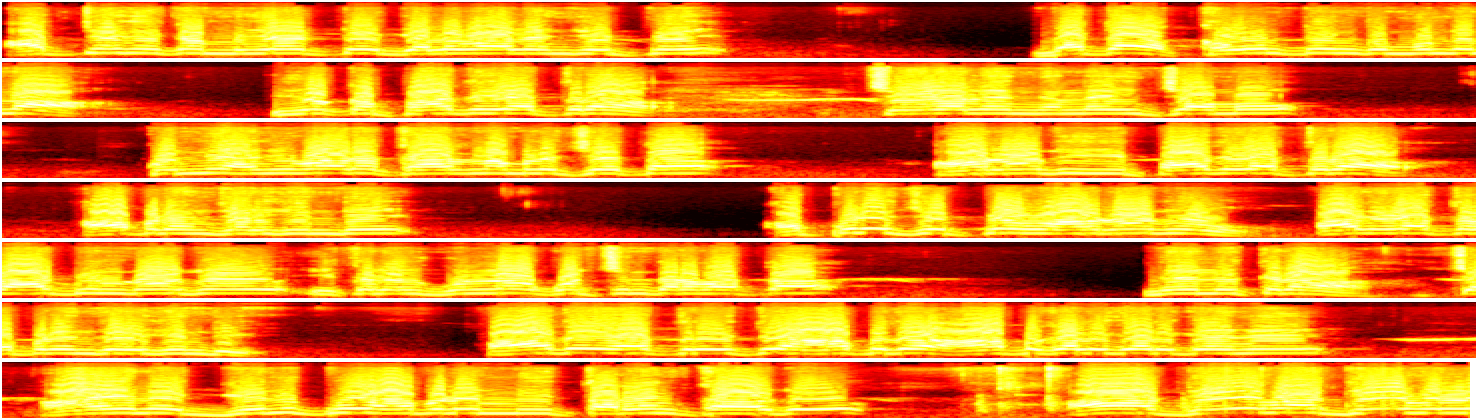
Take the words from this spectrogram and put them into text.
అత్యధిక మెజార్టీ గెలవాలని చెప్పి గత కౌంటింగ్ ముందున ఈ యొక్క పాదయాత్ర చేయాలని నిర్ణయించాము. కొన్ని అనివార్య కారణముల చేత ఆ రోజు ఈ పాదయాత్ర ఆపడం జరిగింది. అప్పుడే చెప్పాము ఆ రోజు పాదయాత్ర ఆపిన రోజు ఇక్కడ గుళ్ళోకి వచ్చిన తర్వాత నేను ఇక్కడ చెప్పడం జరిగింది. పాదయాత్ర అయితే ఆపద ఆపగలిగారు కానీ ఆయన గెలుపు ఆపడం మీ తరం కాదు. ఆ దేవ దేవుళ్ళ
